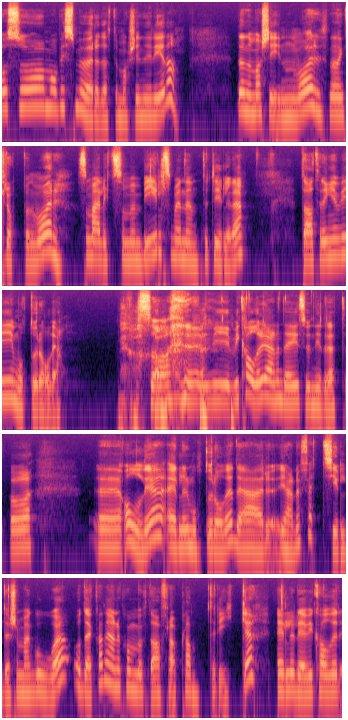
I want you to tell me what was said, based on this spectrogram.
Og så må vi smøre dette maskineriet, da. Denne maskinen vår, denne kroppen vår, som er litt som en bil, som jeg nevnte tidligere, da trenger vi motorolje. Så vi, vi kaller det gjerne det i sunn idrett. Og eh, olje eller motorolje det er gjerne fettkilder som er gode, og det kan gjerne komme da fra planteriket, eller det vi kaller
